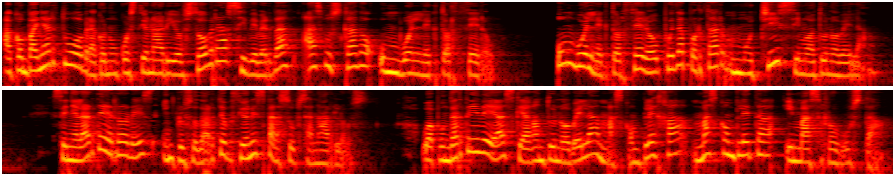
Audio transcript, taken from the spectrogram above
Acompañar tu obra con un cuestionario sobra si de verdad has buscado un buen lector cero. Un buen lector cero puede aportar muchísimo a tu novela. Señalarte errores, incluso darte opciones para subsanarlos o apuntarte ideas que hagan tu novela más compleja, más completa y más robusta.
